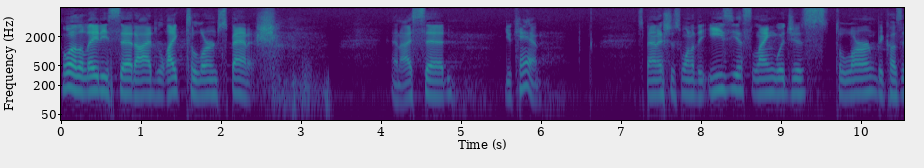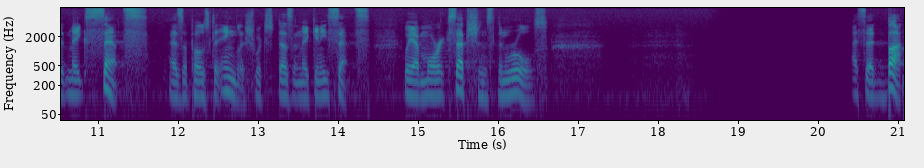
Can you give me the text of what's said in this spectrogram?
One of the ladies said, I'd like to learn Spanish. And I said, You can. Spanish is one of the easiest languages to learn because it makes sense as opposed to English, which doesn't make any sense. We have more exceptions than rules. I said, But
